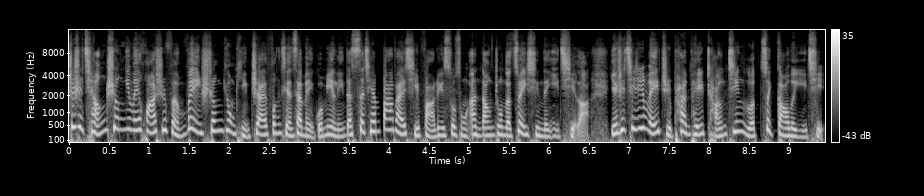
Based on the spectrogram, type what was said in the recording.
这是强生因为滑石粉卫生用品致癌风险在美国面临的四千八百起法律诉讼案当中的最新的一起了，也是迄今为止判赔偿金额最高的一起，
